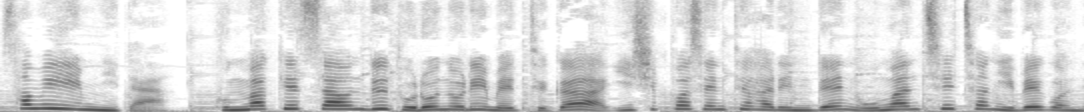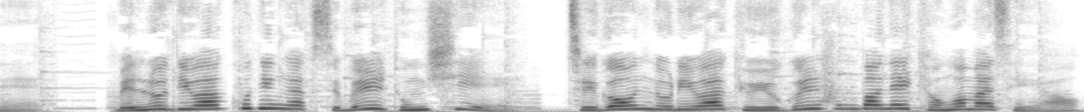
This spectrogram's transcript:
3위입니다. 굿마켓 사운드 도로놀이 매트가 20% 할인된 57,200원에 멜로디와 코딩 학습을 동시에 즐거운 놀이와 교육을 한 번에 경험하세요.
